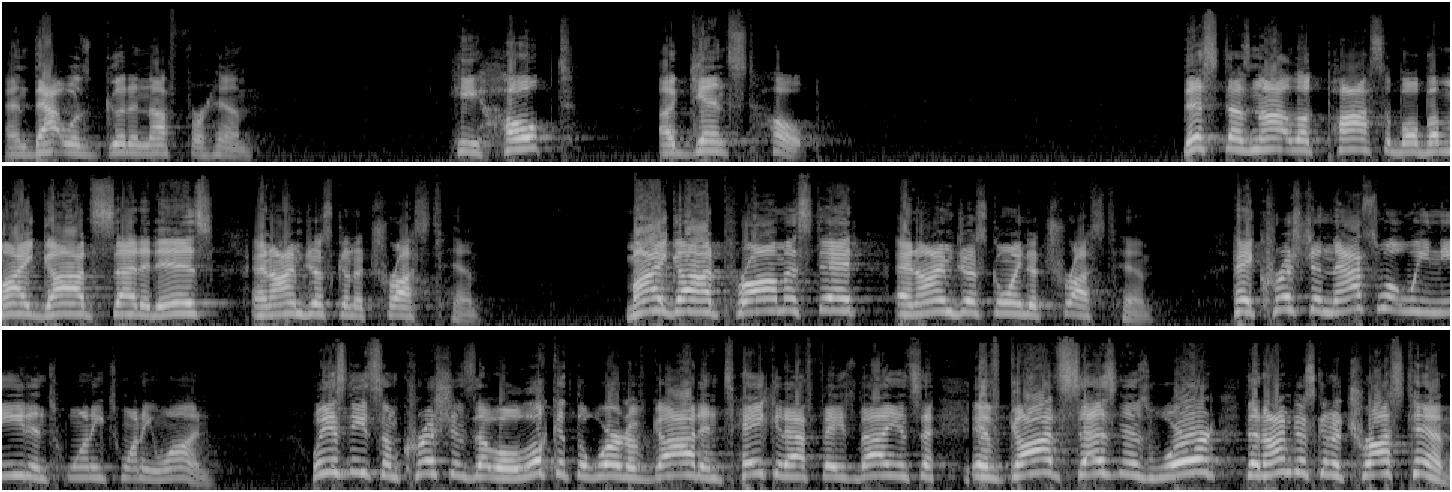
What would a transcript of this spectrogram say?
and that was good enough for him. He hoped against hope. This does not look possible, but my God said it is, and I'm just going to trust him. My God promised it, and I'm just going to trust him. Hey, Christian, that's what we need in 2021. We just need some Christians that will look at the Word of God and take it at face value and say, if God says in His Word, then I'm just going to trust Him.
